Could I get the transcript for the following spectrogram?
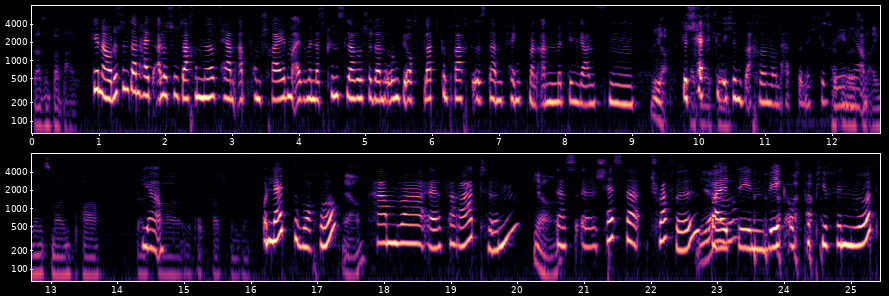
da sind wir bei. Genau, das sind dann halt alles so Sachen, ne, fernab vom Schreiben. Also wenn das Künstlerische dann irgendwie aufs Blatt gebracht ist, dann fängt man an mit den ganzen Ja. geschäftlichen Sachen und hast du nicht Das gesehen, wir ja ja. schon eingangs mal ein paar, ein Ja. paar Podcasts schon gesagt. Und letzte Woche Ja. haben wir äh, verraten, Ja. dass äh, Chester Truffle bald den Weg aufs Papier finden wird.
